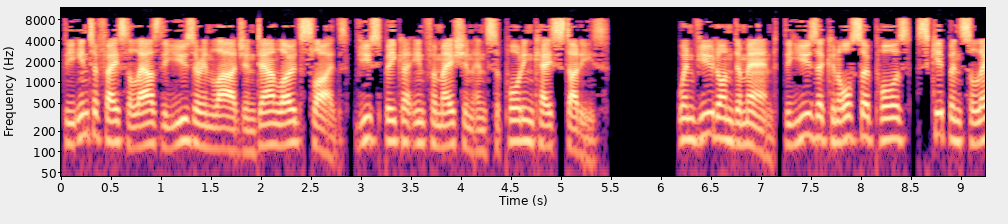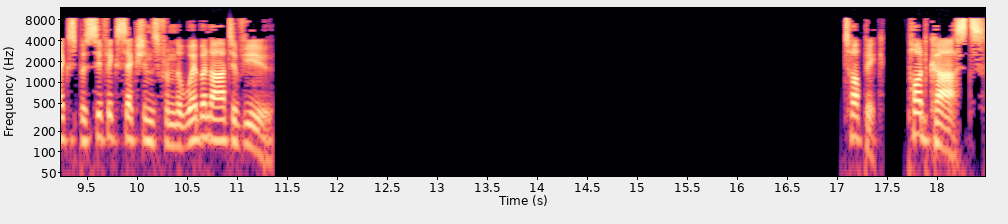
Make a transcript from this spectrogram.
The interface allows the user enlarge and download slides, view speaker information and supporting case studies. When viewed on demand, the user can also pause, skip and select specific sections from the webinar to view. Topic: Podcasts.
